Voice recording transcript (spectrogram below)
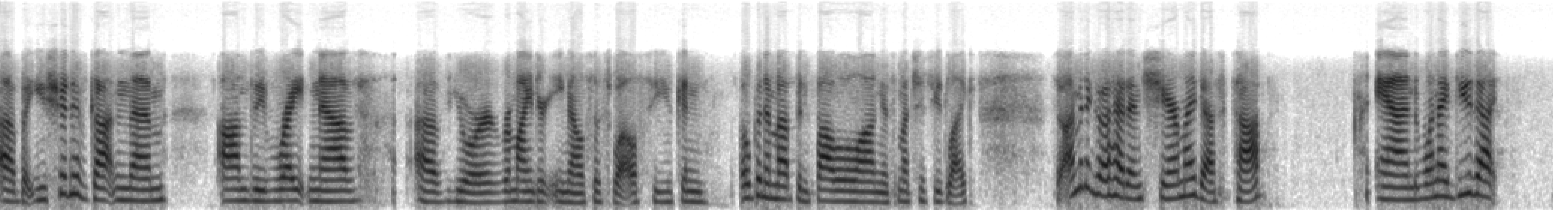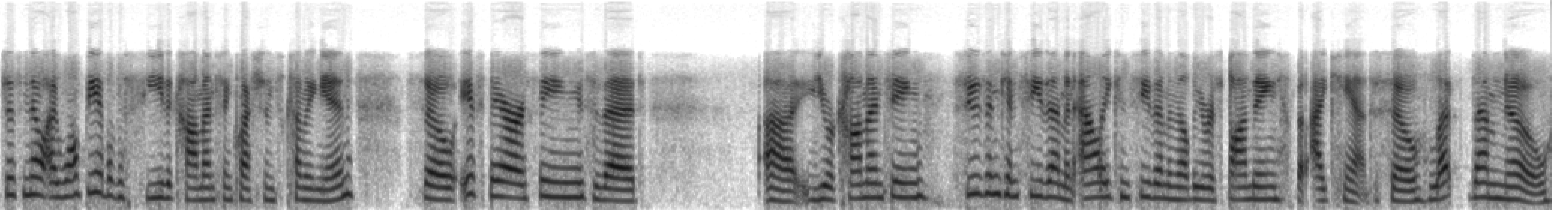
Uh, but you should have gotten them on the right nav of your reminder emails as well. So you can open them up and follow along as much as you'd like. So I'm going to go ahead and share my desktop. And when I do that, just know I won't be able to see the comments and questions coming in. So if there are things that uh, you're commenting, Susan can see them and Allie can see them and they'll be responding, but I can't. So let them know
